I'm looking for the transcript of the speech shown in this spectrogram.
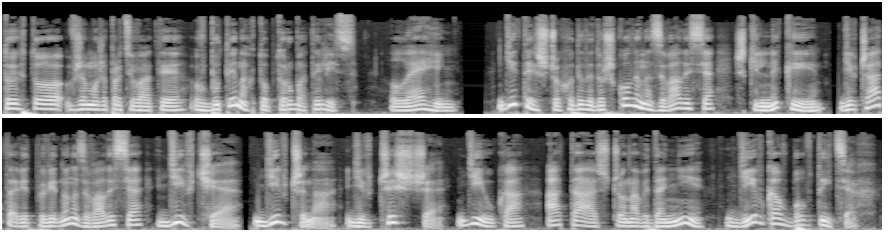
Той, хто вже може працювати в бутинах, тобто рубати ліс, легінь. Діти, що ходили до школи, називалися шкільники, дівчата, відповідно, називалися дівче, дівчина, дівчище, дівка, а та, що на виданні дівка в бовтицях.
